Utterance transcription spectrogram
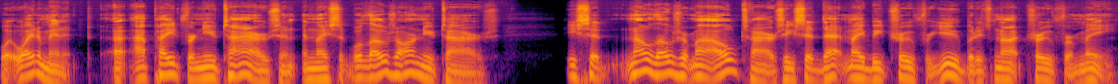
"Wait, wait a minute, I, I paid for new tires," and and they said, "Well, those are new tires." He said, "No, those are my old tires." He said, "That may be true for you, but it's not true for me."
